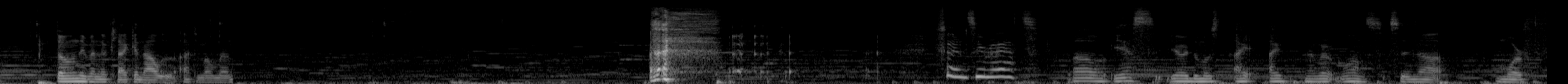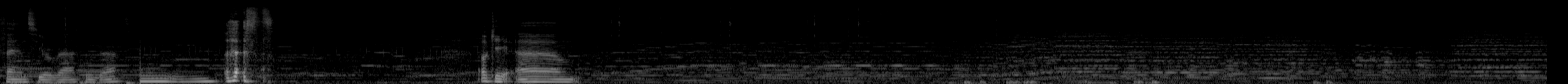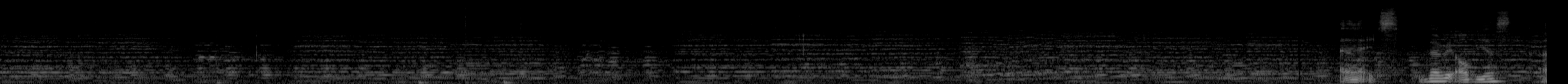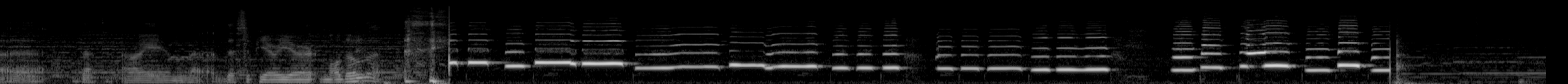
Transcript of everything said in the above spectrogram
don't even look like an owl at the moment. Fancy rat! Wow, yes, you're the most. I I've never once seen a more fancier rat than that. Mm. okay, um... it's very obvious uh, that I am the superior model.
